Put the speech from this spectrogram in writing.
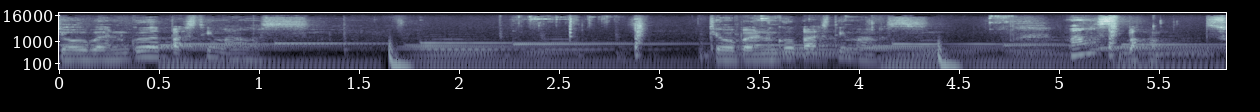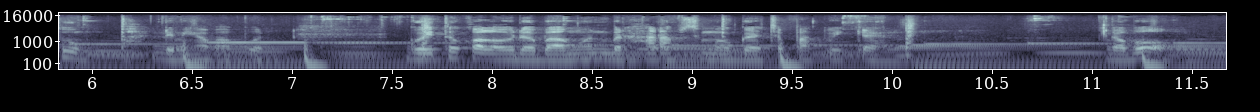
Jawaban gue pasti males. Jawaban gue pasti males. Males banget, sumpah demi apa pun. Gue itu kalau udah bangun berharap semoga cepat weekend. Gak bohong.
